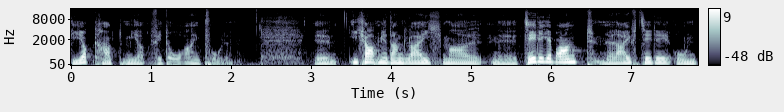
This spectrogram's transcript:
Dirk hat mir Fedora empfohlen. Ähm, Ich habe mir dann gleich mal eine CD gebrannt, eine Live-CD und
